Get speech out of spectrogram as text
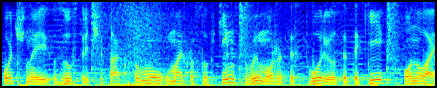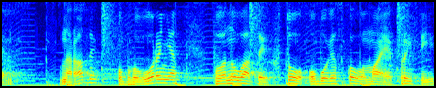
очної зустрічі. Так тому у Microsoft Teams ви можете створювати такі онлайн наради, обговорення, планувати, хто обов'язково має прийти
